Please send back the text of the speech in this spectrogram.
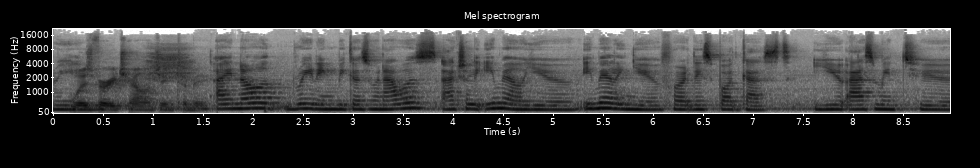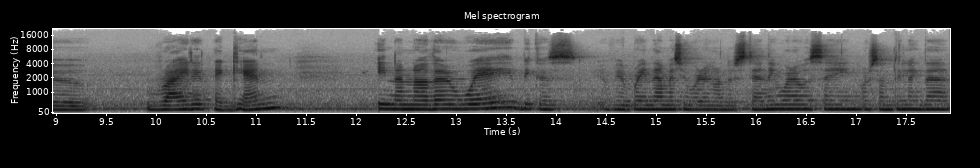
reading. was very challenging to me. I know reading because when I was actually email you, emailing you for this podcast, you asked me to write it again in another way because of your brain damage, you weren't understanding what I was saying or something like that.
